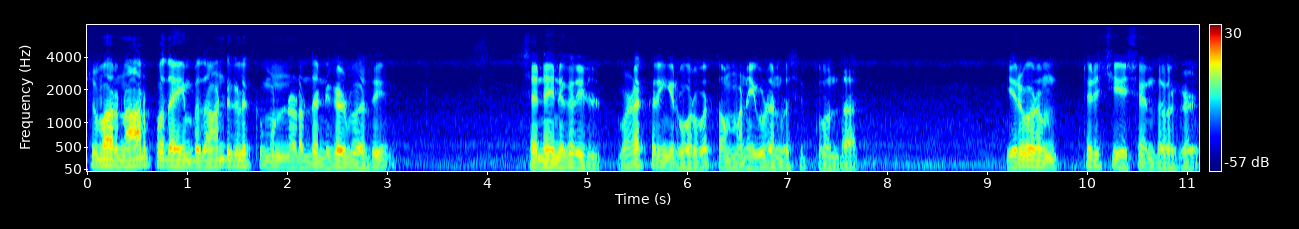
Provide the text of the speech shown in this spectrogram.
சுமார் நாற்பது ஐம்பது ஆண்டுகளுக்கு முன் நடந்த நிகழ்வு அது. சென்னை நகரில் வழக்கறிஞர் ஒருவர் தம் மனைவியுடன் வசித்து வந்தார். இருவரும் திருச்சியை சேர்ந்தவர்கள்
